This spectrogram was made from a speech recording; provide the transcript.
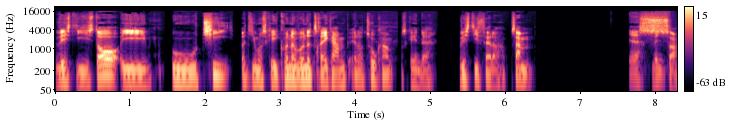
hvis de står i uge 10, og de måske kun har vundet tre kampe, eller to kampe måske endda, hvis de falder sammen. Ja, men... Så.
